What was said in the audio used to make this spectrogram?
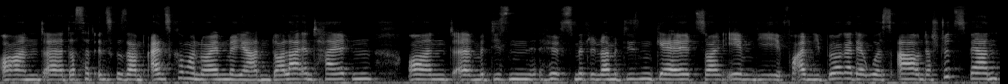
Und äh, das hat insgesamt 1,9 Milliarden Dollar enthalten. Und äh, mit diesen Hilfsmitteln oder mit diesem Geld sollen eben die, vor allem die Bürger der USA unterstützt werden.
